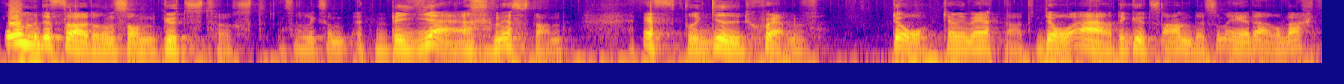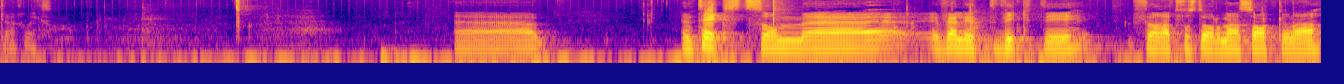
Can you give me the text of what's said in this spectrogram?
om det föder en sån gudstörst, så liksom ett begär nästan, efter Gud själv. Då kan vi veta att då är det Guds ande som är där och verkar. Liksom. Uh, en text som uh, är väldigt viktig för att förstå de här sakerna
